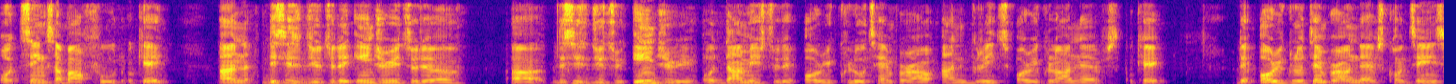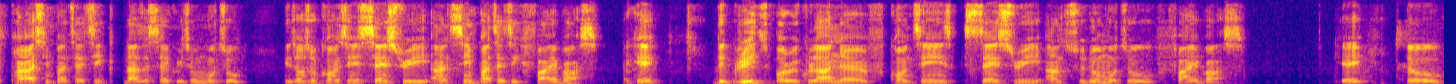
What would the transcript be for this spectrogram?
or thinks about food okay? And this is due to the injury to the uh, this is due to injury or damage to the auriculotemporal and great auricular nerves. Okay, the auriculotemporal nerves contains parasympathetic, that's the secretomotor. It also contains sensory and sympathetic fibers. Okay, the great auricular nerve contains sensory and sudomotor fibers. Okay, so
